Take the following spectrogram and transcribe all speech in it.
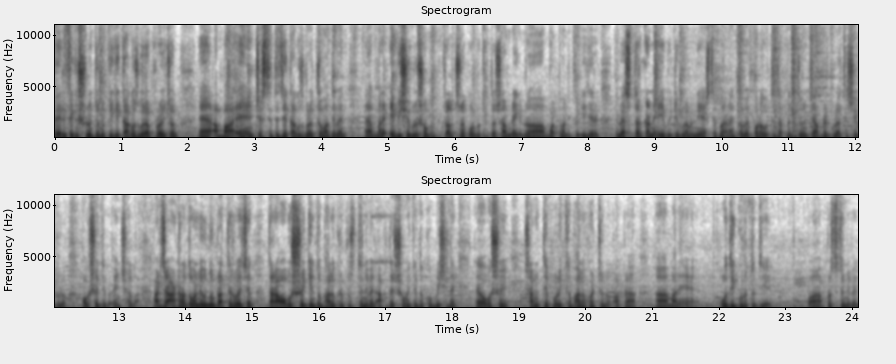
ভেরিফিকেশনের জন্য কী কী কাগজগুলো প্রয়োজন বা বা এন্ট্রেন্সিতে যে কাগজগুলো জমা দেবেন মানে এই বিষয়গুলো সম্পর্কে আলোচনা করব। কিন্তু সামনে বর্তমানে একটু ঈদের ব্যস্ততার কারণে এই ভিডিওগুলো আমি নিয়ে আসতে পারি নাই। তবে পরবর্তীতে আপনাদের জন্য যে আপডেটগুলো আছে, সেগুলো অবশ্যই দেবো, ইনশাল্লাহ। আর যারা আঠারোতম নিবন্ধন প্রার্থী রয়েছেন তারা অবশ্যই কিন্তু ভালো করে প্রস্তুতি নেবেন। আপনাদের সময় কিন্তু খুব বেশি নাই। তাই অবশ্যই সামনে পরীক্ষা ভালো হওয়ার জন্য আপনারা মানে অধিক গুরুত্ব দিয়ে প্রস্তুতি নেবেন,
